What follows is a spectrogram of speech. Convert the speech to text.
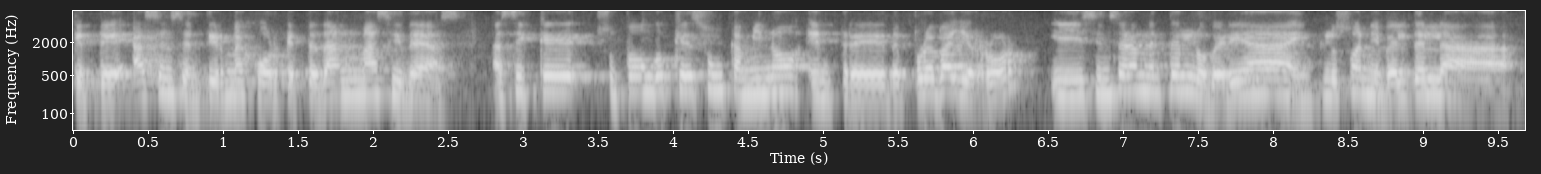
que te hacen sentir mejor, que te dan más ideas. Así que supongo que es un camino entre de prueba y error y sinceramente lo vería incluso a nivel de la,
